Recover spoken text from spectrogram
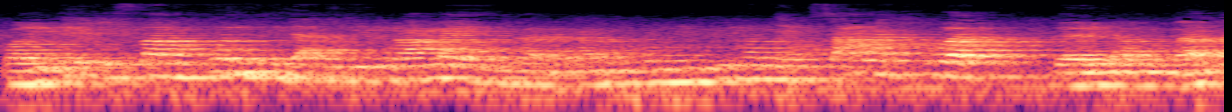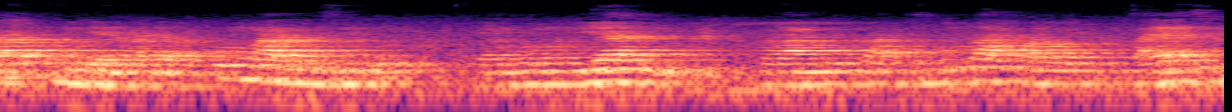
Politik Islam pun tidak begitu ramai sebenarnya karena kepemimpinan yang sangat kuat dari Abu Bakar kemudian ada Umar di situ yang kemudian melakukan sebutlah kalau saya sih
